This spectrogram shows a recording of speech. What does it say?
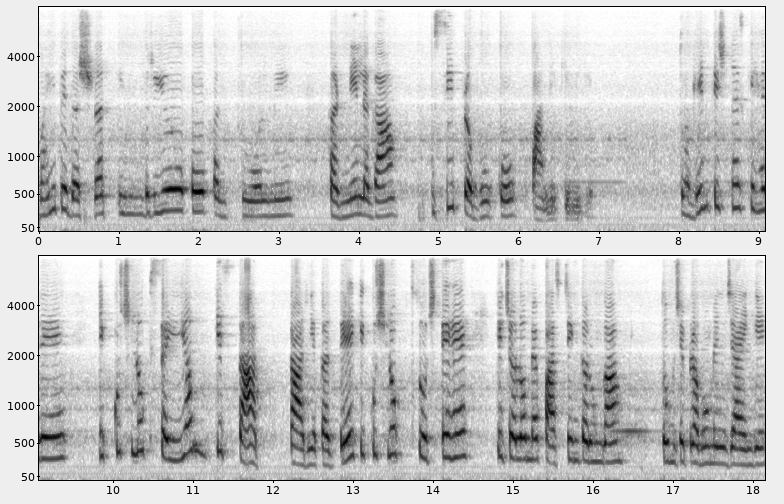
वहीं पे दशरथ इंद्रियों को कंट्रोल में करने लगा, उसी प्रभु को पाने के लिए। तो अगेन कृष्ण कह रहे हैं कि कुछ लोग संयम के साथ कार्य करते हैं कि कुछ लोग सोचते हैं कि चलो मैं फास्टिंग करूँगा तो मुझे प्रभु मिल जाएँगे।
